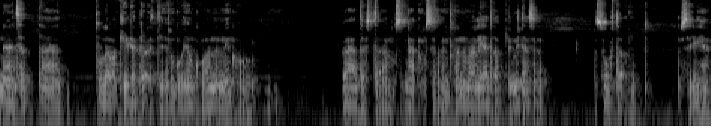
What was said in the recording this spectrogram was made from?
Näet sä, että tämä tuleva kirjaprojekti on jonkun, jonkunlainen niin kuin päätöstä? Onko se, onko se jonkinlainen välietappi, miten sä suhtaudut siihen?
